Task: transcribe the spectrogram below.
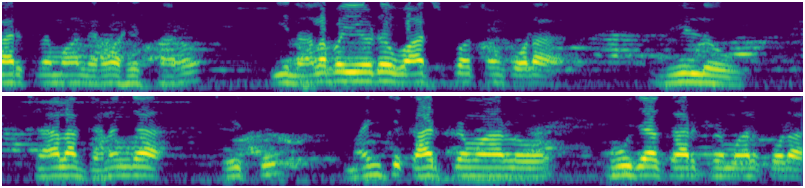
కార్యక్రమాలు నిర్వహిస్తారు. ఈ నలభై ఏడో వార్షికోత్సవం కూడా వీళ్ళు చాలా ఘనంగా చేస్తూ మంచి కార్యక్రమాలు పూజా కార్యక్రమాలు కూడా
